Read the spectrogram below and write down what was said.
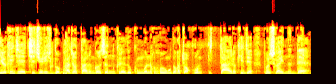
이렇게 이제 지지율이 좀 높아졌다는 것은 그래도 국민 호응도가 조금 있다 이렇게 이제 볼 수가 있는데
